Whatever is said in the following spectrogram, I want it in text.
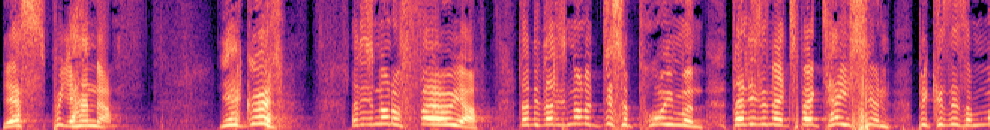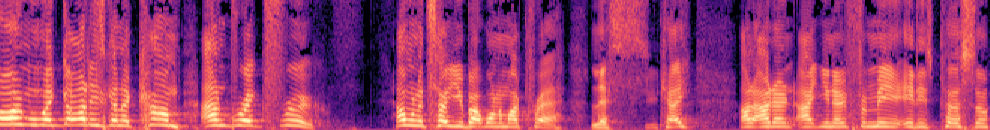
Yes? Put your hand up. Yeah, good. That is not a failure. That is, that is not a disappointment. That is an expectation because there's a moment when God is going to come and break through. I want to tell you about one of my prayer lists, okay? I, I don't, I, you know, for me it is personal.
